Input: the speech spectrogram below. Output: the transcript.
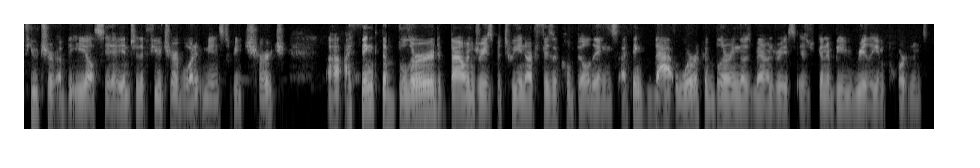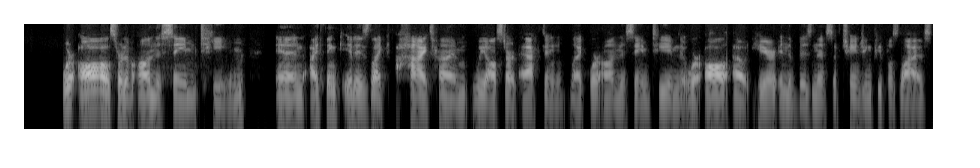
future of the ELCA, into the future of what it means to be church, uh, I think the blurred boundaries between our physical buildings, I think that work of blurring those boundaries is going to be really important. We're all sort of on the same team. And I think it is like high time we all start acting like we're on the same team, that we're all out here in the business of changing people's lives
